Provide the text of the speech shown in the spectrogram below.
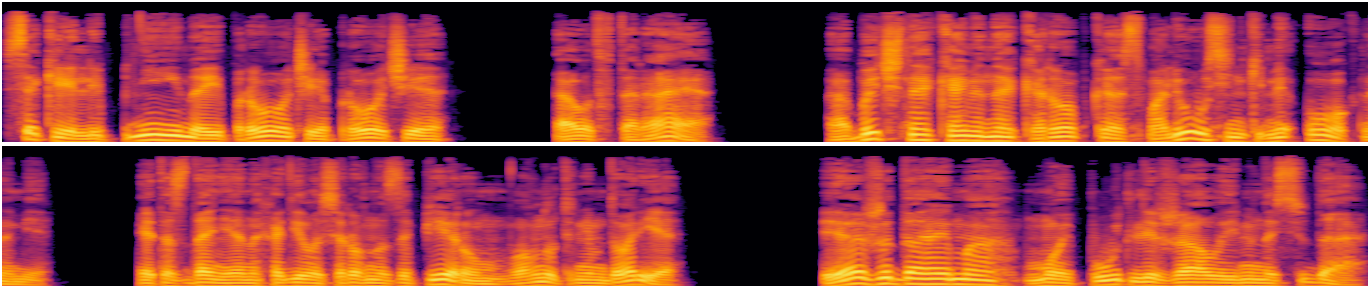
всякая лепнина и прочее, прочее. А вот вторая — обычная каменная коробка с малюсенькими окнами. Это здание находилось ровно за первым, во внутреннем дворе. И ожидаемо мой путь лежал именно сюда.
